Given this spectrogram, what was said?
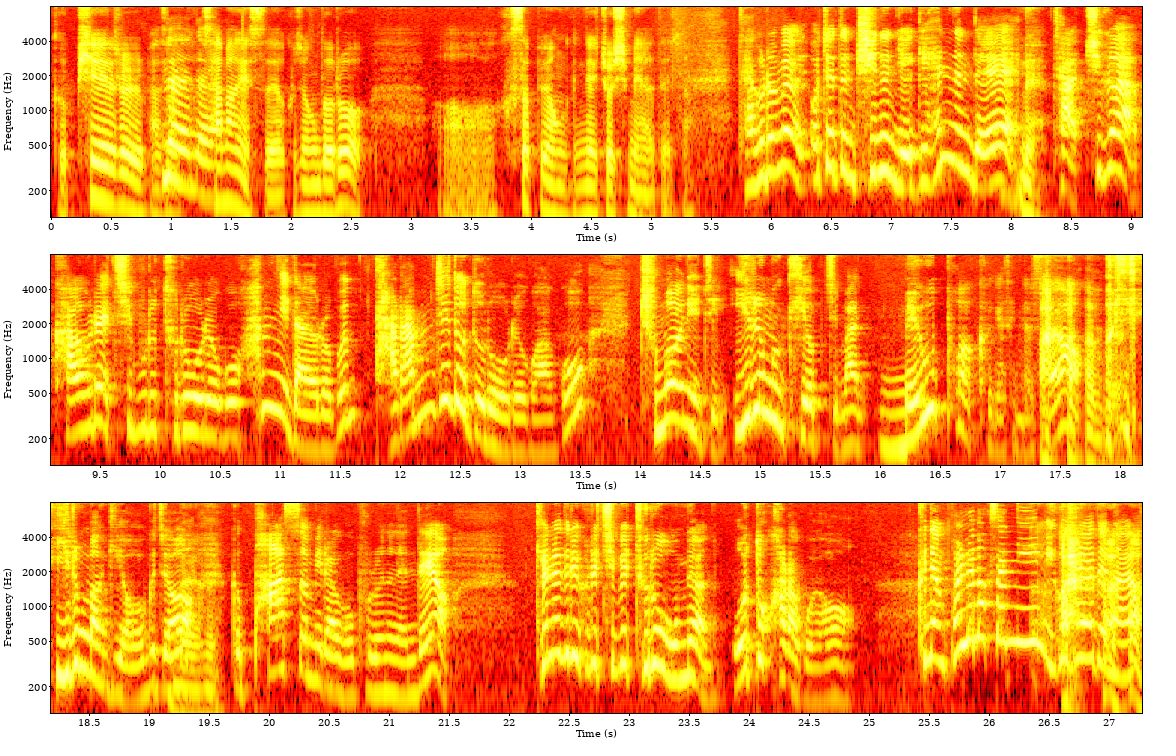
그 피해를 봐서 네, 네. 사망했어요. 그 정도로 어, 흑사병 굉장히 조심해야 되죠. 자 그러면 어쨌든 쥐는 얘기했는데 네. 자 쥐가 가을에 집으로 들어오려고 합니다 여러분 다람쥐도 들어오려고 하고 주머니쥐 이름은 귀엽지만 매우 포악하게 생겼어요 이름만 귀여워 그죠 아, 네, 네. 그 파썸이라고 부르는 애인데요 걔네들이 그래 집에 들어오면 어떡하라고요 그냥 벌레 박사님 이거 해야 되나요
